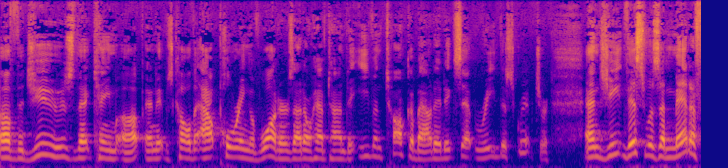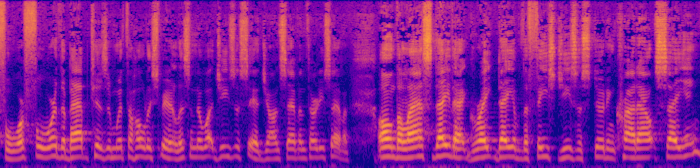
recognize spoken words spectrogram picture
of the Jews that came up, and it was called the outpouring of waters. I don't have time to even talk about it except read the scripture. And G- this was a metaphor for the baptism with the Holy Spirit. Listen to what Jesus said, John 7 37. On the last day, that great day of the feast, Jesus stood and cried out, saying,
